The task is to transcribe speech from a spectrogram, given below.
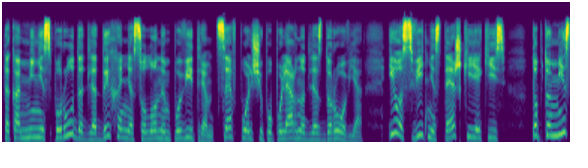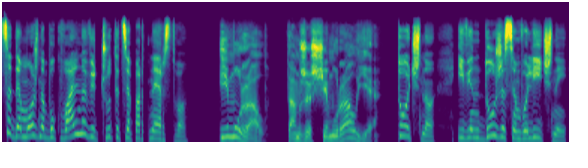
така міні-споруда для дихання солоним повітрям. Це в Польщі популярно для здоров'я. І освітні стежки якісь. Тобто місце, де можна буквально відчути це партнерство. І мурал. Там же ще мурал є. Точно. І він дуже символічний.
